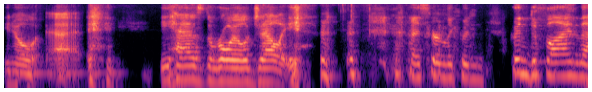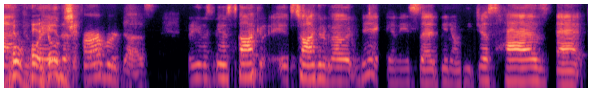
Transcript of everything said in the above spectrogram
you know uh, he has the royal jelly. I certainly couldn't couldn't define that the, the way that Farber does. But he was he was talking he was talking about Nick, and he said, you know, he just has that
